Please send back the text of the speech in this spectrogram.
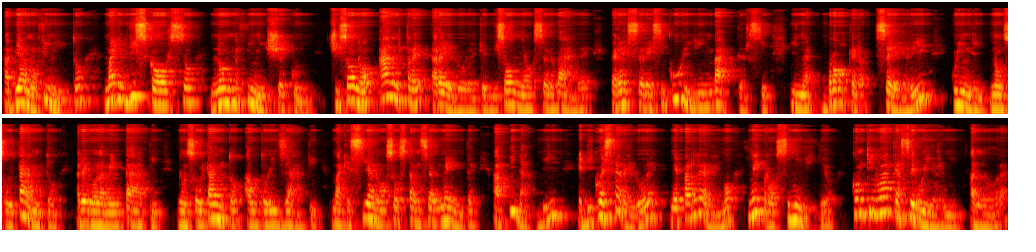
abbiamo finito, ma il discorso non finisce qui. Ci sono altre regole che bisogna osservare per essere sicuri di imbattersi in broker seri quindi non soltanto regolamentati, non soltanto autorizzati, ma che siano sostanzialmente affidabili e di queste regole ne parleremo nei prossimi video. Continuate a seguirmi allora.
